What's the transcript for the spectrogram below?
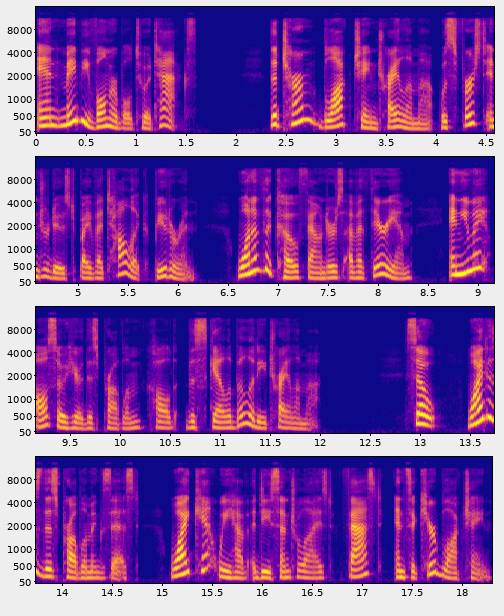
and may be vulnerable to attacks. The term blockchain trilemma was first introduced by Vitalik Buterin, one of the co founders of Ethereum, and you may also hear this problem called the scalability trilemma. So, why does this problem exist? Why can't we have a decentralized, fast, and secure blockchain?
